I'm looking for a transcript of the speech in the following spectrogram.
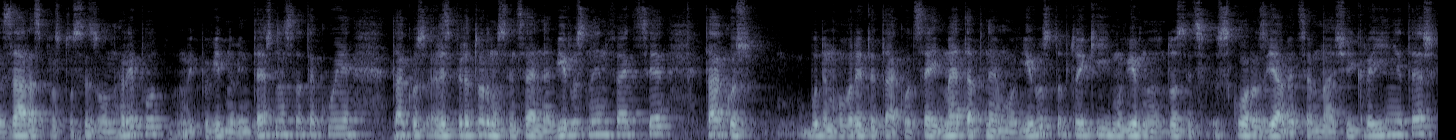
зараз просто сезон грипу. Відповідно, він теж нас атакує. Також респіраторно-сенсіальна вірусна інфекція. Також будемо говорити так: оцей метапневмовірус, тобто який ймовірно досить скоро з'явиться в нашій країні теж.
